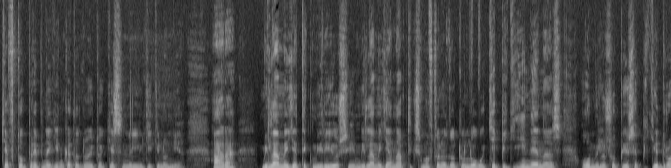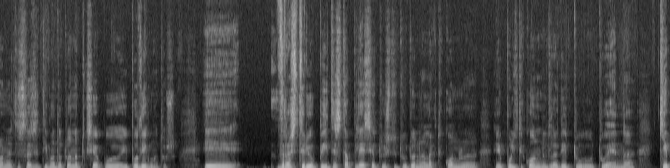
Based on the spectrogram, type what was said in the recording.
Και αυτό πρέπει να γίνει κατανοητό και στην ελληνική κοινωνία. Άρα Μιλάμε για τεκμηρίωση, μιλάμε για ανάπτυξη με αυτόν εδώ τον λόγο και είναι ένας όμιλος ο οποίος επικεντρώνεται στα ζητήματα του αναπτυξιακού υποδείγματος. Ε, δραστηριοποιείται στα πλαίσια του Ινστιτούτου Εναλλακτικών ε, Πολιτικών, δηλαδή του, του ΕΝΑ και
